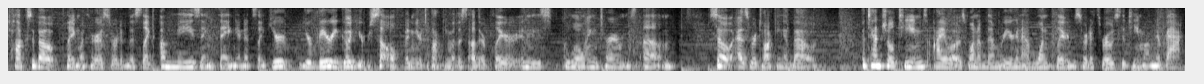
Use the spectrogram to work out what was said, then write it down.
talks about playing with her as sort of this like amazing thing. And it's like you're you're very good yourself, and you're talking about this other player in these glowing terms. Um, so as we're talking about potential teams, Iowa is one of them where you're going to have one player who sort of throws the team on their back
